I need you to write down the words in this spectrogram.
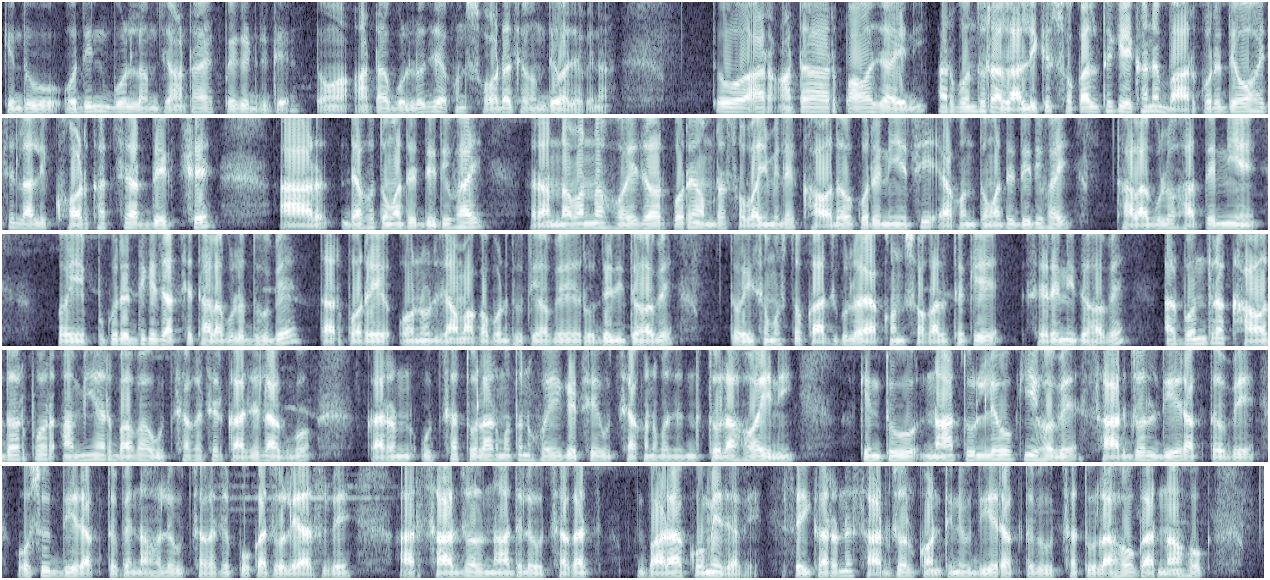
কিন্তু ওদিন বললাম যে আটা এক প্যাকেট দিতে, তো আটা বলল যে এখন শর্ট আছে, এখন দেওয়া যাবে না। তো আর আটা আর পাওয়া যায়নি। আর বন্ধুরা, লালিকে সকাল থেকে এখানে বার করে দেওয়া হয়েছে। লালি খড় খাচ্ছে আর দেখছে। আর দেখো তোমাদের দিদিভাই রান্নাবান্না হয়ে যাওয়ার পরে আমরা সবাই মিলে খাওয়া দাওয়া করে নিয়েছি। এখন তোমাদের দিদিভাই থালাগুলো হাতে নিয়ে ওই পুকুরের দিকে যাচ্ছে, থালাগুলো ধুবে। তারপরে অনুর জামা কাপড় ধুতে হবে, রোদে দিতে হবে। তো এই সমস্ত কাজগুলো এখন সকাল থেকে সেরে নিতে হবে। আর বন্ধুরা খাওয়া দাওয়ার পর আমি আর বাবা উচ্ছা গাছের কাজে লাগবো, কারণ উচ্ছা তোলার মতন হয়ে গেছে উচ্ছা এখনও পর্যন্ত তোলা হয়নি। কিন্তু না তুললেও কি হবে? সার জল দিয়ে রাখতে হবে, ওষুধ দিয়ে রাখতে হবে, না হলে উচ্ছা গাছে পোকা চলে আসবে। আর সার জল না দিলে উচ্ছা গাছ বাড়া কমে যাবে। সেই কারণে সার জল কন্টিনিউ দিয়ে রাখতে হবে উচ্ছা তোলা হোক আর না হোক।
